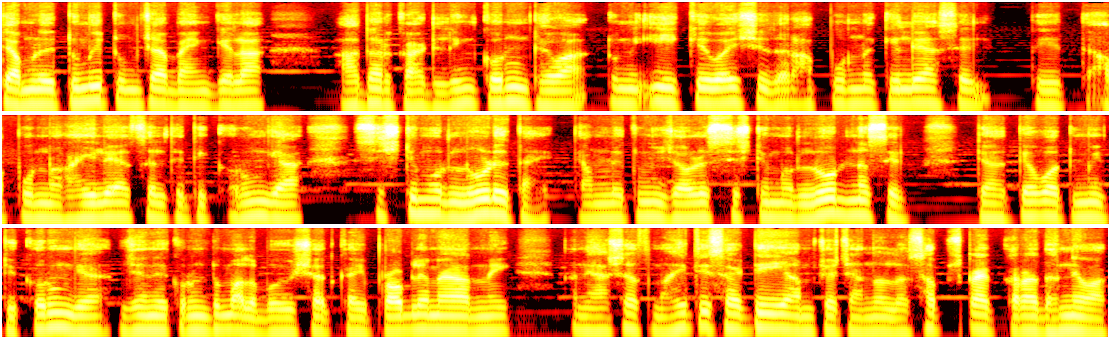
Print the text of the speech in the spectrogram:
त्यामुळे तुम्ही तुमच्या बँकेला आधार कार्ड लिंक करून ठेवा. तुम्ही ई के वाय सी जर अपूर्ण केले असेल ते अपूर्ण राहिले असेल ते ती करून घ्या. सिस्टीमवर लोड येत आहे त्यामुळे तुम्ही ज्यावेळेस सिस्टीमवर लोड नसेल त्या तेव्हा तुम्ही ते करून घ्या. जेणेकरून तुम्हाला भविष्यात काही प्रॉब्लेम येणार नाही. आणि अशाच माहितीसाठी आमच्या चॅनलला सबस्क्राईब करा. धन्यवाद.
